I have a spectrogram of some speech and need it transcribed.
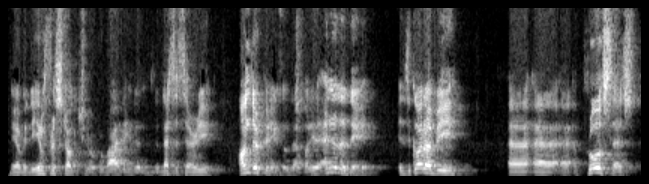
you know, with the infrastructure or providing the, the necessary underpinnings of that. But at the end of the day, it's got to be a, a, a, process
